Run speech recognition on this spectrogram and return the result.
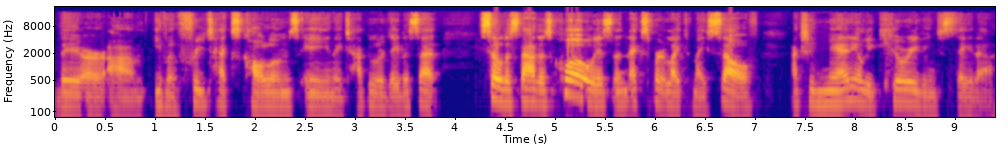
they're um, even free text columns in a tabular data set. So the status quo is an expert like myself actually manually curating this data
